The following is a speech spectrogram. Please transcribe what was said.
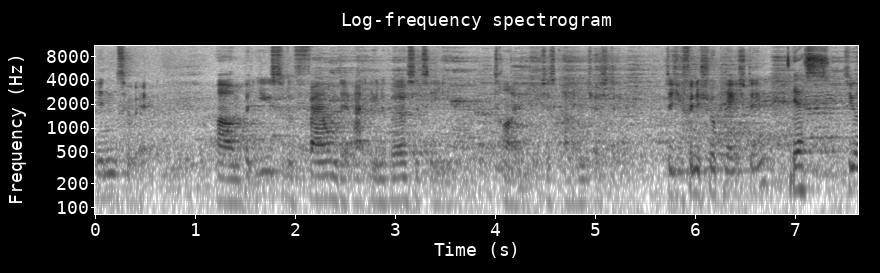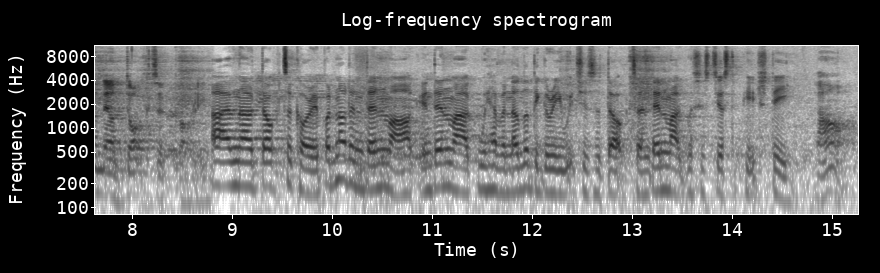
into it. Um, but you sort of found it at university time, which is kind of interesting. Did you finish your PhD? Yes. So you're now Dr. Corry? I'm now Dr. Corry, but not in Denmark. In Denmark, we have another degree which is a doctor. In Denmark, this is just a PhD. Oh,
